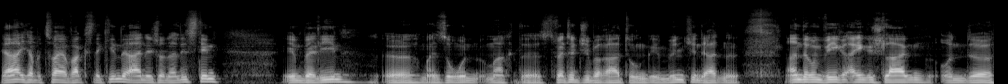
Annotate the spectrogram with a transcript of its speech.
Ja, ich habe zwei erwachsene Kinder, eine Journalistin in Berlin. Äh, mein Sohn macht äh, Strategy-Beratung in München. Der hat einen anderen Weg eingeschlagen. Und, äh,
